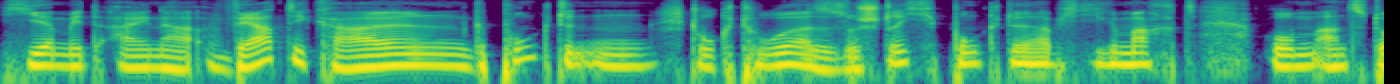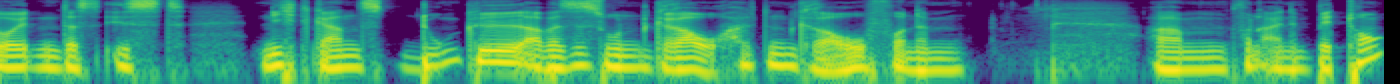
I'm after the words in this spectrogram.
hier mit einer vertikalen, gepunkteten Struktur, also so Strichpunkte habe ich die gemacht, um anzudeuten, das ist nicht ganz dunkel, aber es ist so ein Grau, halt ein Grau von einem, ähm, von einem Beton.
